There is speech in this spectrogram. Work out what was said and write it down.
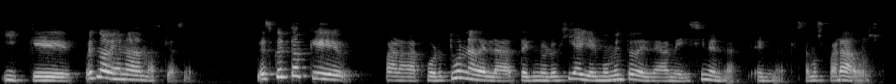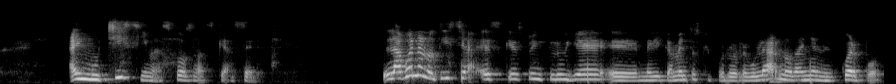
y que pues no había nada más que hacer. Les cuento que para fortuna de la tecnología y el momento de la medicina en la, en la que estamos parados, hay muchísimas cosas que hacer. La buena noticia es que esto incluye eh, medicamentos que por lo regular no dañan el cuerpo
